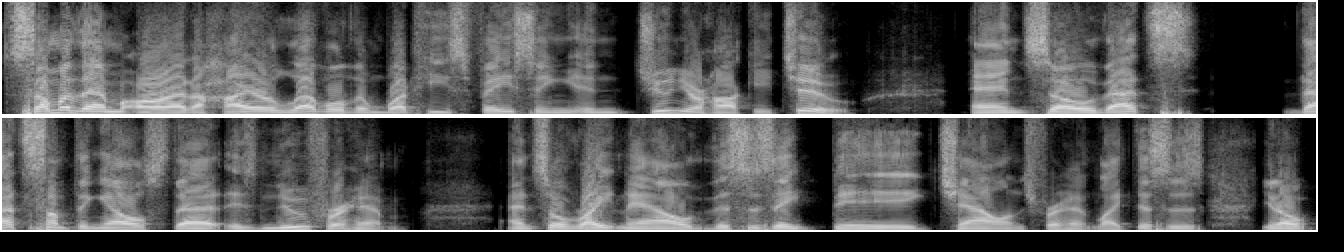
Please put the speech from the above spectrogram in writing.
some of them are at a higher level than what he's facing in junior hockey, too. And so that's that's something else that is new for him. And so right now, this is a big challenge for him. Like this is, you know,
